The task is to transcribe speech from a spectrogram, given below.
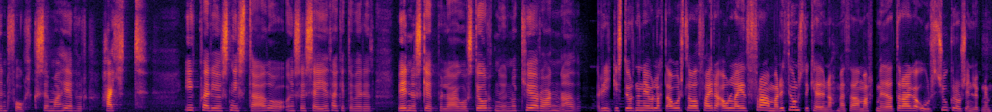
inn fólk sem hefur hætt í hverju snýst það og eins og ég segi það getur verið vinnurskeipulag og stjórnun og kjör og annað. Ríkistjórnin hefur lagt áherslu á að færa álægið framar í þjónustukeðuna með það markmið að draga úr sjúgrósinnlögnum.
